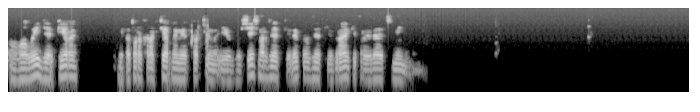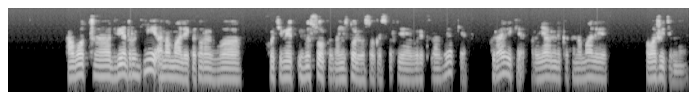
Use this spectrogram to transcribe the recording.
валы, диапиры, и которые характерно имеют картину и в сейсморозетке, электророзетке, в графике проявляется минимум. А вот э, две другие аномалии, которые в, хоть имеют и высокое, но не столь высокое сопротивление в электророзетке, в графике проявлены как аномалии положительные.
